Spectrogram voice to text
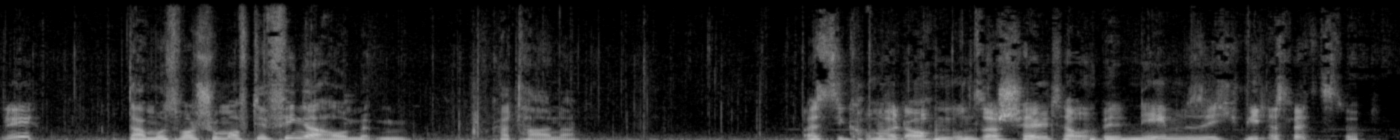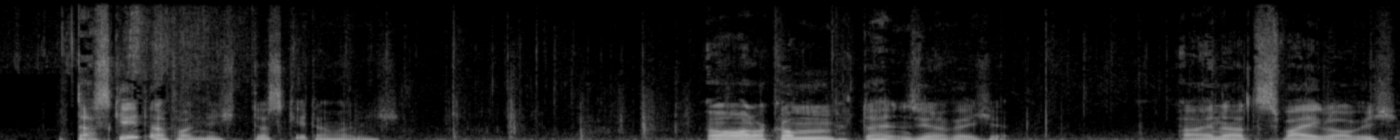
Nee. Da muss man schon mal auf die Finger hauen mit dem Katana. Weißt du, die kommen halt auch in unser Shelter und benehmen sich wie das letzte. Das geht einfach nicht, das geht einfach nicht. Oh, da kommen, da hinten sind ja welche. Einer, zwei, glaube ich.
